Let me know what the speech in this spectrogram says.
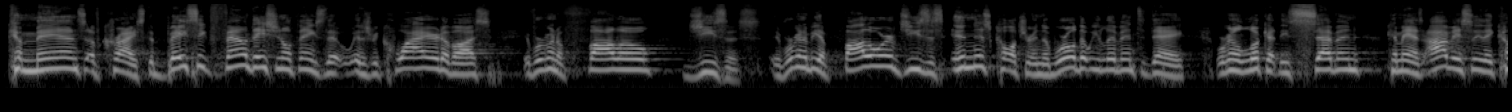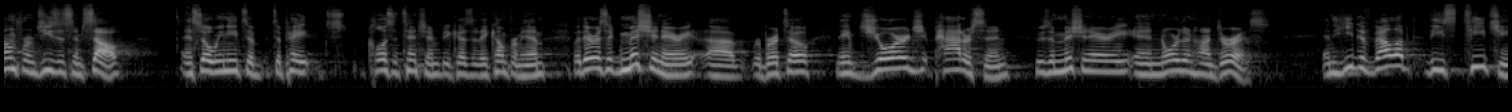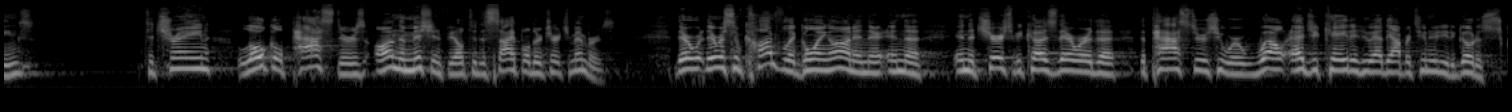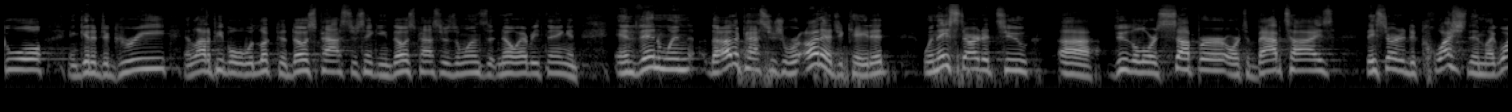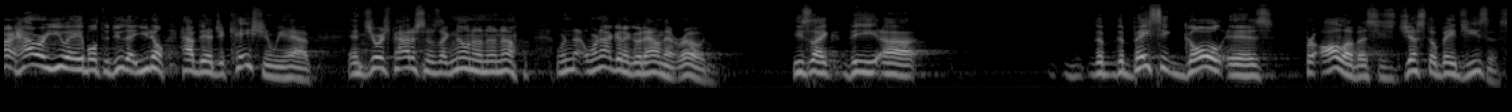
commands of Christ, the basic foundational things that is required of us if we're going to follow Jesus. If we're going to be a follower of Jesus in this culture, in the world that we live in today, we're going to look at these seven commands. Obviously, they come from Jesus himself, and so we need to, to pay close attention because they come from him. But there was a missionary, uh, Roberto, named George Patterson, who's a missionary in northern Honduras. And he developed these teachings to train local pastors on the mission field to disciple their church members. There, were, there was some conflict going on in, the in, the, in the church because there were the, the pastors who were well educated, who had the opportunity to go to school and get a degree. And a lot of people would look to those pastors thinking those pastors are the ones that know everything. And, and then when the other pastors were uneducated, when they started to uh, do the Lord's Supper or to baptize, they started to question them, like, Why, how are you able to do that? You don't have the education we have. And George Patterson was like, No, no, no, no. We're not, we're not going to go down that road. He's like, the, uh, the, the basic goal is for all of us is just obey Jesus.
